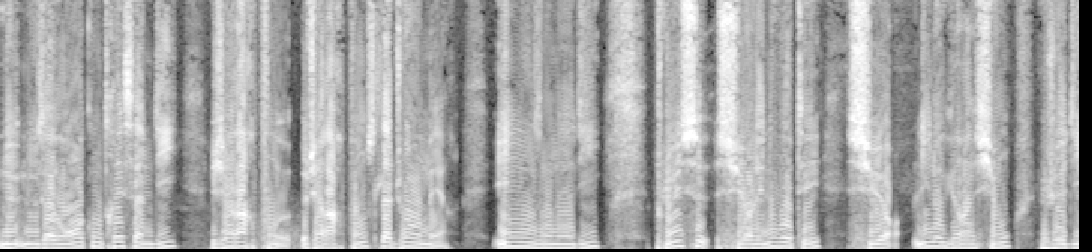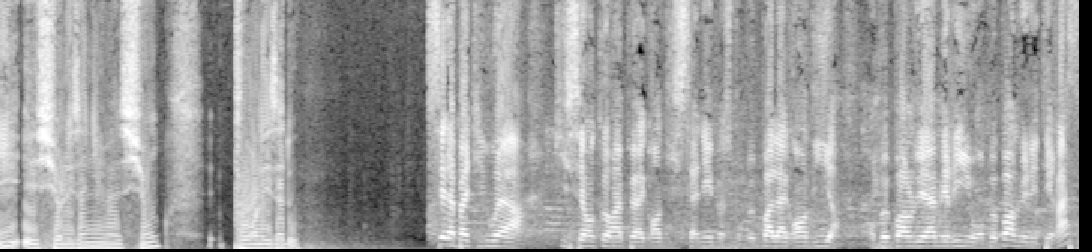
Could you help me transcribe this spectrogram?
Nous, nous avons rencontré samedi Gérard, Pon- Gérard Ponce, l'adjoint au maire. Il nous en a dit plus sur les nouveautés, sur l'inauguration jeudi et sur les animations pour les ados. C'est la patinoire qui s'est encore un peu agrandie cette année parce qu'on ne peut pas l'agrandir, on ne peut pas enlever la mairie ou on ne peut pas enlever les terrasses.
